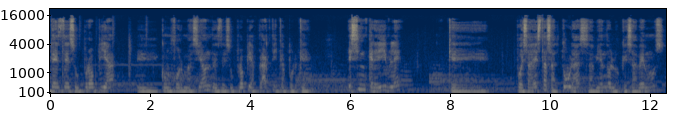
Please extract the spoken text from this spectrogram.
desde su propia eh, conformación, desde su propia práctica, porque es increíble que pues a estas alturas, sabiendo lo que sabemos,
